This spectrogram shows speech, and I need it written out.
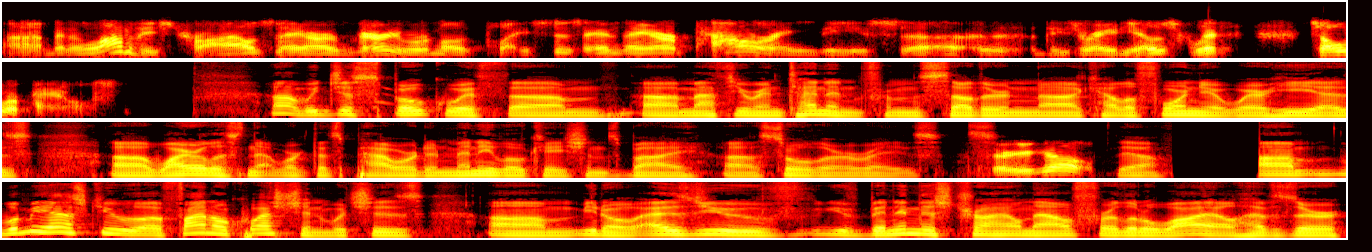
uh, but in a lot of these trials, they are very remote places, and they are powering these uh, these radios with solar panels. Oh, we just spoke with um, uh, Matthew Rantanen from Southern uh, California, where he has a wireless network that's powered in many locations by uh, solar arrays. There you go. Yeah. Um, let me ask you a final question, which is, um, you know, as you've you've been in this trial now for a little while, has there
